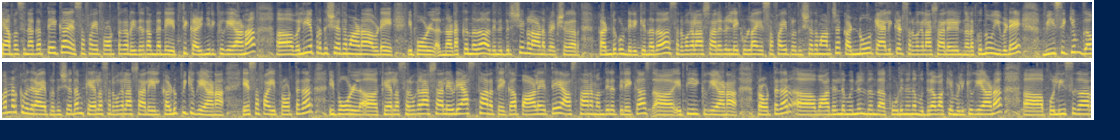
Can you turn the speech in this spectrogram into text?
ക്യാമ്പസിനകത്തേക്ക് എസ് എഫ് ഐ പ്രവർത്തകർ ഇതിനകം തന്നെ എത്തിക്കഴിഞ്ഞിരിക്കുകയാണ്. വലിയ പ്രതിഷേധമാണ് അവിടെ ഇപ്പോൾ നടക്കുന്നത്. അതിന്റെ ദൃശ്യങ്ങളാണ് പ്രേക്ഷകർ കണ്ടുകൊണ്ടിരിക്കുന്നത്. സർവകലാശാലകളിലേക്കുള്ള എസ് എഫ് ഐ പ്രതിഷേധ മാർച്ച് കണ്ണൂർ കാലിക്കറ്റ് സർവകലാശാലയിൽ നടക്കുന്നു. ഇവിടെ വി സിക്കും ഗവർണർക്കുമെതിരായ പ്രതിഷേധം. കേരള സർവകലാശാലയിൽ കടുപ്പിക്കുകയാണ് എസ് എഫ് ഐ പ്രവർത്തകർ. ഇപ്പോൾ കേരള സർവകലാശാലയുടെ ആസ്ഥാനത്തേക്ക് പാളയത്തെ ആസ്ഥാന മന്ദിരത്തിലേക്ക് എത്തിയിരിക്കുകയാണ് പ്രവർത്തകർ. വാതിലിന് മുന്നിൽ നിന്ന് കൂടി നിന്ന് മുദ്രാവാക്യം വിളിക്കുകയാണ്. പോലീസുകാർ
